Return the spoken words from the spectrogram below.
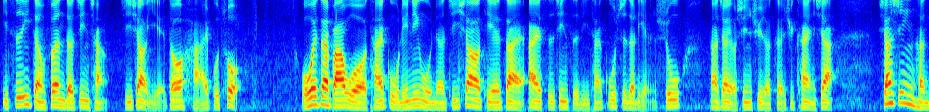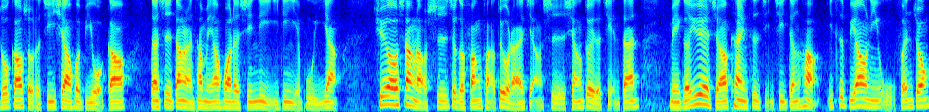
一次一等份的进场绩效也都还不错。我会再把我台股零零五的绩效贴在爱思亲子理财故事的脸书，大家有兴趣的可以去看一下。相信很多高手的绩效会比我高，但是当然他们要花的心力一定也不一样。缺欧尚老师这个方法对我来讲是相对的简单，每个月只要看一次景气灯号，一次不要你五分钟。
